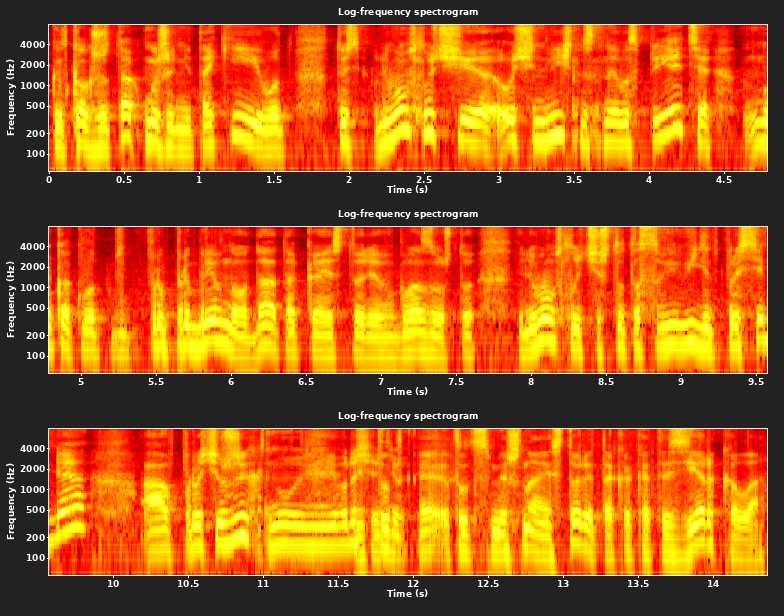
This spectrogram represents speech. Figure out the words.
говорят, как же так, мы же не такие, вот, то есть, в любом случае, очень личностное восприятие, ну, как вот про, про бревно, да, такая история в глазу, что в любом случае что-то видит про себя, а про чужих, ну, не обращайте. Тут, э, тут смешная история, так как это зеркало,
